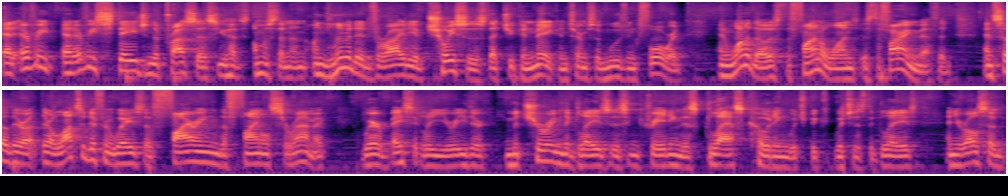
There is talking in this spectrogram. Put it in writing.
at every at every stage in the process you have almost an, an, unlimited variety of choices that you can make in terms of moving forward. And one of those, the final one, is the firing method. And so there are there are lots of different ways of firing the final ceramic where basically you're either maturing the glazes and creating this glass coating which which is the glaze and you're also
